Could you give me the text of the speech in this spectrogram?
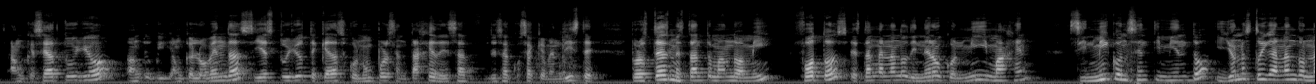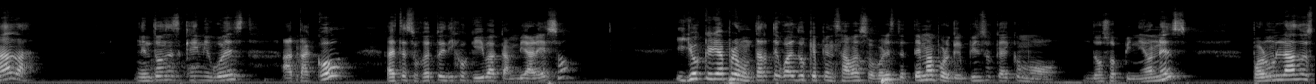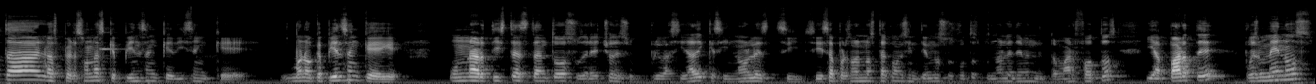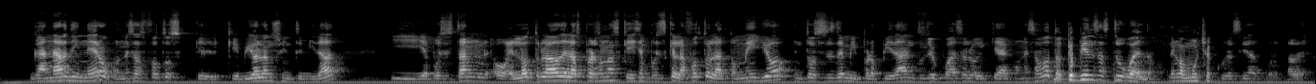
aunque sea tuyo, aunque, lo vendas, si es tuyo, te quedas con un porcentaje de esa, de esa cosa que vendiste. Pero ustedes me están tomando a mí fotos, están ganando dinero con mi imagen, sin mi consentimiento, y yo no estoy ganando nada. Entonces Kanye West atacó a este sujeto y dijo que iba a cambiar eso. Y yo quería preguntarte, Waldo, qué pensabas sobre este tema, porque pienso que hay como dos opiniones. Por un lado están las personas que piensan que dicen que, bueno, que piensan que un artista está en todo su derecho de su privacidad y que si no les, si, si esa persona no está consintiendo sus fotos, pues no le deben de tomar fotos. Y aparte, pues menos ganar dinero con esas fotos que, que violan su intimidad. Y pues están, o el otro lado de las personas que dicen, pues es que la foto la tomé yo, entonces es de mi propiedad, entonces yo puedo hacer lo que quiera con esa foto. ¿Qué piensas tú, Waldo? Tengo mucha curiosidad por saber.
